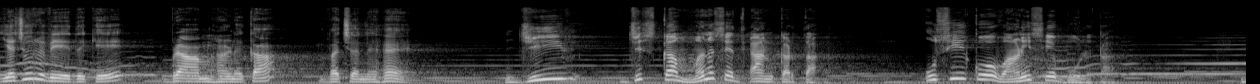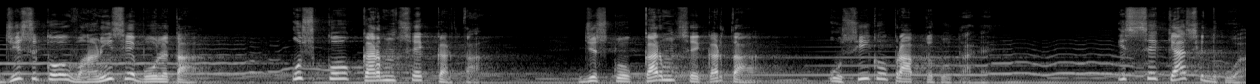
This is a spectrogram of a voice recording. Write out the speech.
यजुर्वेद के ब्राह्मण का वचन। है जीव जिसका मन से ध्यान करता उसी को वाणी से बोलता। जिसको वाणी से बोलता, उसको कर्म से करता। जिसको कर्म से करता, उसी को प्राप्त होता है। इससे क्या सिद्ध हुआ?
